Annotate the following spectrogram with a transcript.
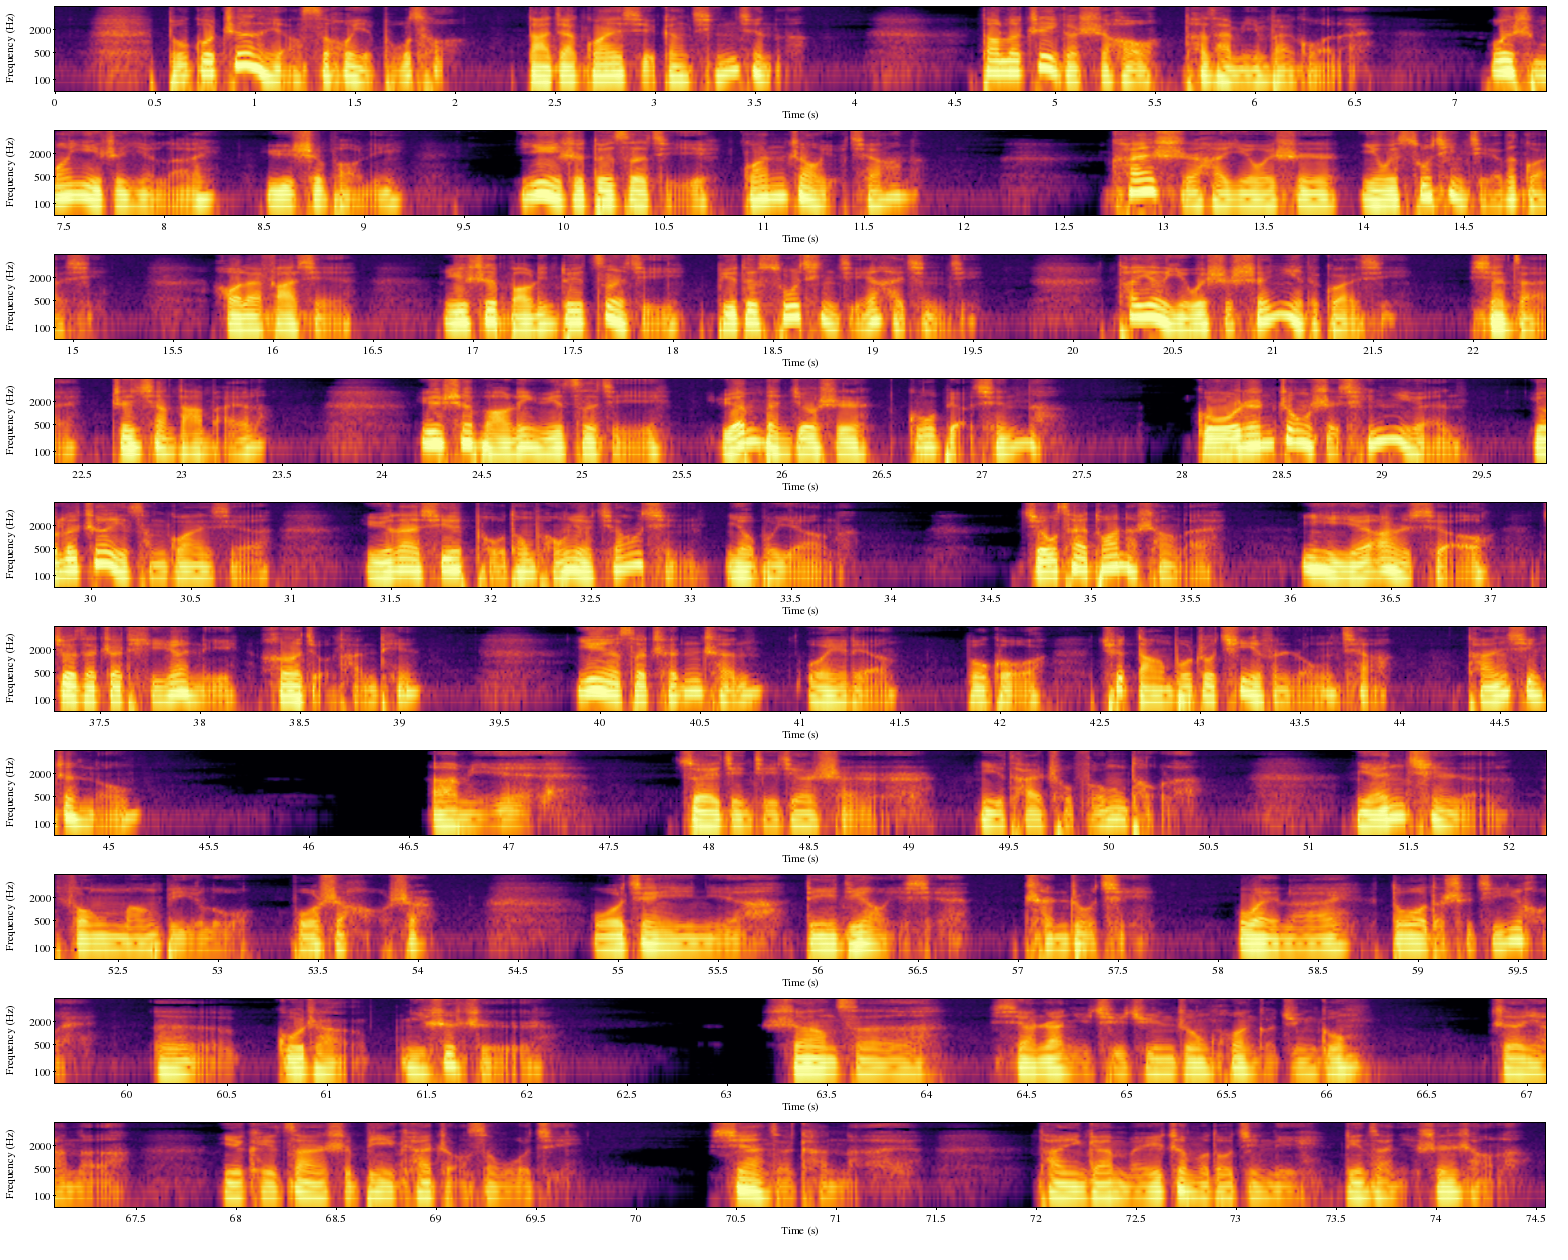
不过这样似乎也不错，大家关系更亲近了。到了这个时候，他才明白过来，为什么一直以来尉迟宝林一直对自己关照有加呢？开始还以为是因为苏庆杰的关系，后来发现尉迟宝林对自己比对苏庆杰还亲近，他又以为是生意的关系。现在真相大白了，尉迟宝林与自己原本就是姑表亲呢。古人重视亲缘，有了这一层关系，与那些普通朋友交情又不一样了。酒菜端了上来，一爷二小就在这庭院里喝酒谈天。夜色沉沉微凉，不过却挡不住气氛融洽，谈性正浓。阿米，最近几件事你太出风头了，年轻人锋芒毕露不是好事我建议你啊，低调一些，沉住气，未来多的是机会。呃，姑丈，你是指上次？想让你去军中混个军功，这样呢，也可以暂时避开长孙无忌。现在看来，他应该没这么多精力盯在你身上了。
